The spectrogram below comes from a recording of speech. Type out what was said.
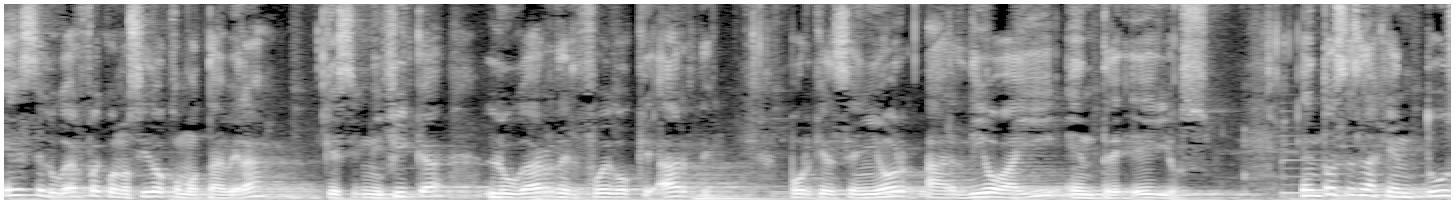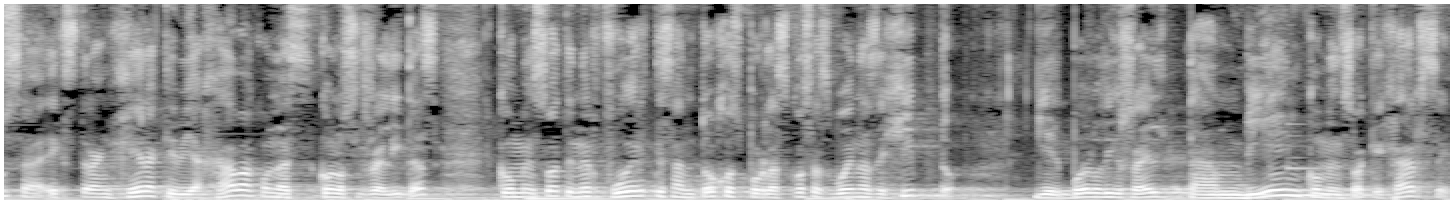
ese lugar fue conocido como Taberá, que significa lugar del fuego que arde, porque el Señor ardió ahí entre ellos. Entonces la gentuza extranjera que viajaba con, con los israelitas comenzó a tener fuertes antojos por las cosas buenas de Egipto y el pueblo de Israel también comenzó a quejarse.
